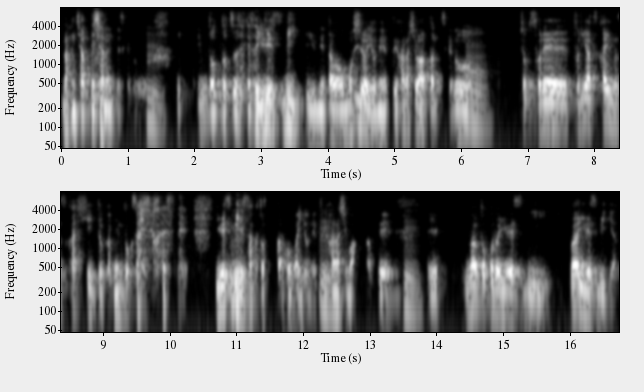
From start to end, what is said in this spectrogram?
なんちゃってじゃないんですけど、うん。M.2 だけど USB っていうネタは面白いよねっていう話はあったんですけど、うん。ちょっとそれ取り扱い難しいというかめんどくさいというかですね、USB でサクッとある方がいいよねという話もあったんで、うん。今のところ USB は USB でやっ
